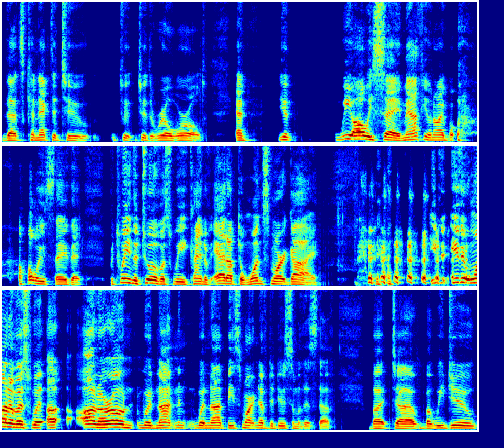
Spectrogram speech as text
that's connected to to to the real world and you we always say matthew and i always say that between the two of us we kind of add up to one smart guy either, either one of us would uh, on our own would not would not be smart enough to do some of this stuff but uh but we do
